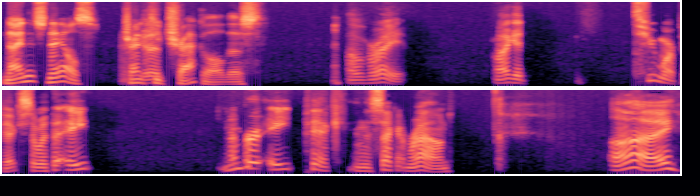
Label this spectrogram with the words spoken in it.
Nine Inch Nails. Trying to keep track of all this. All right. Well, I get two more picks. So with the eight, number eight pick in the second round, I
